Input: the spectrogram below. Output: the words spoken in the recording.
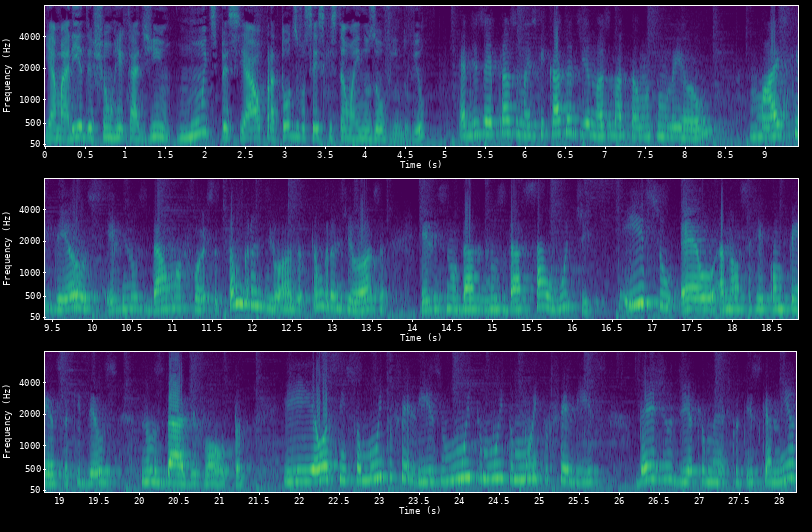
E a Maria deixou um recadinho muito especial para todos vocês que estão aí nos ouvindo, viu? É dizer para as mães que cada dia nós matamos um leão, mas que Deus, ele nos dá uma força tão grandiosa, tão grandiosa, ele nos dá, nos dá saúde. Isso é a nossa recompensa que Deus nos dá de volta. E eu assim sou muito feliz, muito, muito, muito feliz desde o dia que o médico disse que a minha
